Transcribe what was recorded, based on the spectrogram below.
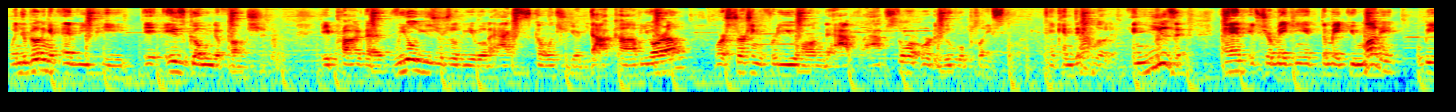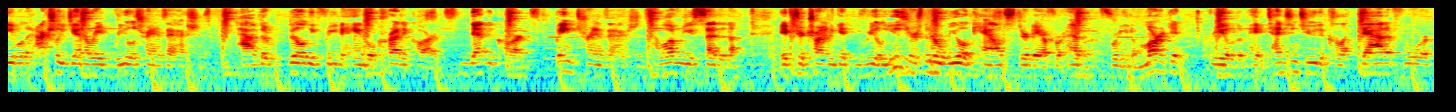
when you're building an MVP, it is going to function. A product that real users will be able to access going to your .com URL or searching for you on the Apple App Store or the Google Play Store and can download it and use it. And if you're making it to make you money, we'll be able to actually generate real transactions, have the ability for you to handle credit cards, debit cards, bank transactions, however you set it up. If you're trying to get real users that are real accounts, they're there forever for you to market, for you to pay attention to, to collect data for.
